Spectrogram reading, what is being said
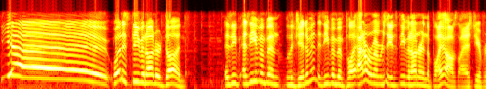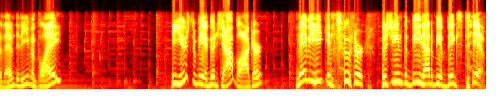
Yay! What has Stephen Hunter done? Has he has he even been legitimate? Has he even been play? I don't remember seeing Steven Hunter in the playoffs last year for them. Did he even play? He used to be a good shot blocker. Maybe he can tutor Hasheem Thabeet how to be a big stiff.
